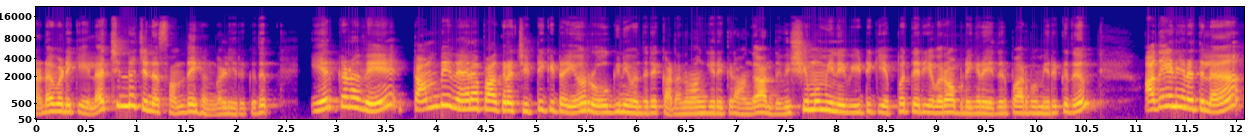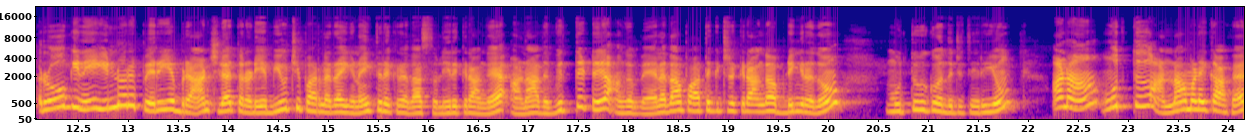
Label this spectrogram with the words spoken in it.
நடவடிக்கையில் சின்ன சின்ன சந்தேகங்கள் இருக்குது. ஏற்கனவே தம்பி வேலை பார்க்குற சிட்டிக்கிட்டையும் ரோகிணி வந்துட்டு கடன் வாங்கியிருக்கிறாங்க. அந்த விஷயமும் இனி வீட்டுக்கு எப்போ தெரிய வரும் அப்படிங்கிற எதிர்பார்ப்பும் இருக்குது. அதே நேரத்தில் ரோகிணி இன்னொரு பெரிய பிரான்ச்சில் தன்னுடைய பியூட்டி பார்லரை இணைத்திருக்கிறதா சொல்லியிருக்கிறாங்க. ஆனால் அதை விற்றுட்டு அங்கே வேலை தான் பார்த்துக்கிட்டு இருக்கிறாங்க அப்படிங்கிறதும் முத்துவுக்கு வந்துட்டு தெரியும். ஆனால் முத்து அண்ணாமலைக்காக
